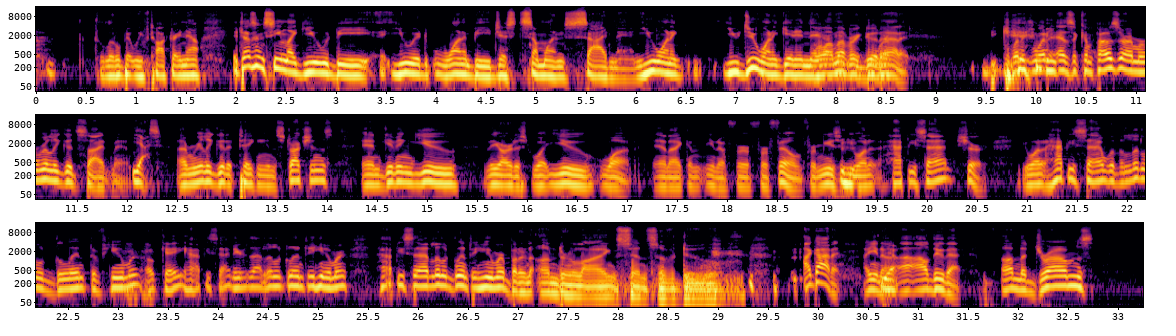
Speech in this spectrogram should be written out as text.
the little bit we've talked right now, it doesn't seem like you would be you would want to be just someone's side man. You want to you do want to get in there. Well, I'm not very good at it. What, what, as a composer, I'm a really good sideman. Yes. I'm really good at taking instructions and giving you, the artist, what you want. And I can, you know, for, for film, for music, Mm-hmm. you want it happy, sad? Sure. You want it happy, sad with a little glint of humor? Okay, happy, sad. Here's that little glint of humor. Happy, sad, little glint of humor, but an underlying sense of doom. I got it. You know, Yeah. I'll do that. On the drums,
